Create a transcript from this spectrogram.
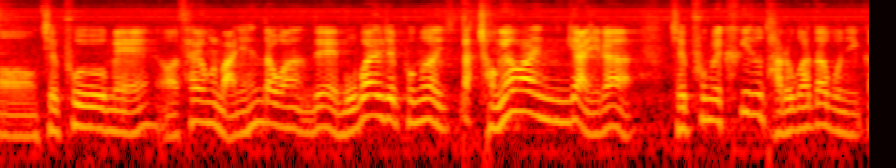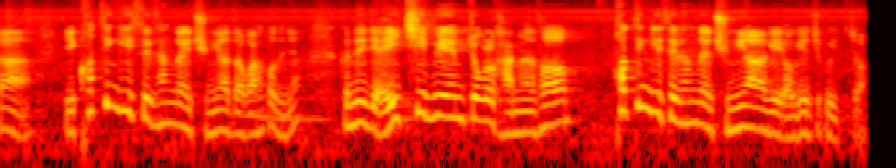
어, 제품에 어, 사용을 많이 한다고 하는데 모바일 제품은 딱 정형화 있는 게 아니라 제품의 크기도 다르고 하다 보니까 이 커팅 기술이 상당히 중요하다고 하거든요. 근데 이제 HBM 쪽을 가면서 커팅 기술이 상당히 중요하게 여겨지고 있죠.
